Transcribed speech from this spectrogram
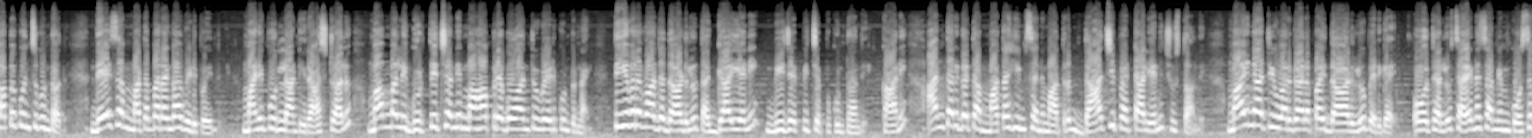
కప్పిపుంచుకుంటోంది దేశం మతపరంగా విడిపోయింది. మణిపూర్ లాంటి రాష్ట్రాలు మమ్మల్ని గుర్తించండి మహాప్రభు అంటూ వేడుకుంటున్నాయి. తీవ్రవాద దాడులు తగ్గాయి అని బీజేపీ చెప్పుకుంటోంది. కానీ అంతర్గత మత హింసని మాత్రం దాచిపెట్టాలి అని చూస్తోంది. మైనార్టీ వర్గాలపై దాడులు పెరిగాయి. ఓటర్లు సరైన సమయం కోసం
